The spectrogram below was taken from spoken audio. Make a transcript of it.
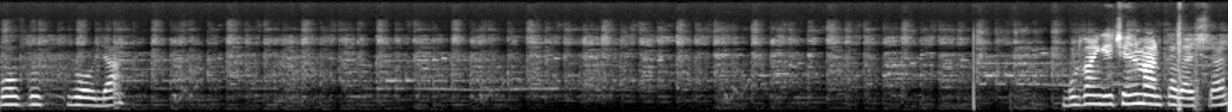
Bozkurt Pro'yla. Buradan geçelim arkadaşlar.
